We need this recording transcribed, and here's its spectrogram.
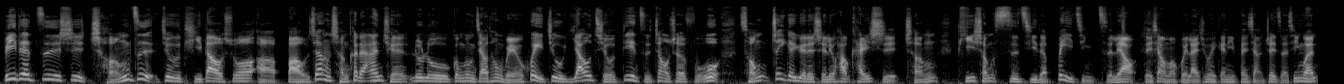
B 的字是“橙”字，就提到说，呃，保障乘客的安全，陆路公共交通委员会就要求电子召车服务从这个月的十六号开始，呈提升司机的背景资料。等一下我们回来就会跟你分享这则新闻。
